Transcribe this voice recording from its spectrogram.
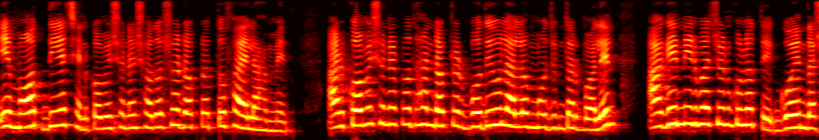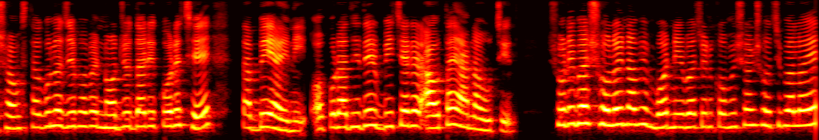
এ মত দিয়েছেন কমিশনের সদস্য ডক্টর তোফায়েল আহমেদ। আর কমিশনের প্রধান ডক্টর বদিউল আলম মজুমদার বলেন, আগের নির্বাচনগুলোতে গোয়েন্দা সংস্থাগুলো যেভাবে নজরদারি করেছে তা বেআইনি, অপরাধীদের বিচারের আওতায় আনা উচিত। শনিবার ষোলোই নভেম্বর নির্বাচন কমিশন সচিবালয়ে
